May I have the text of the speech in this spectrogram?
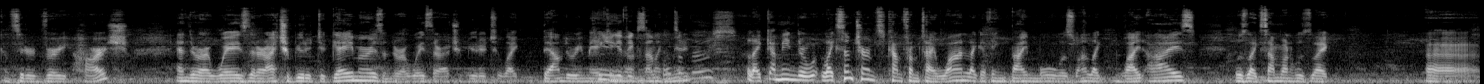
considered very harsh. And there are ways that are attributed to gamers, and there are ways that are attributed to like boundary making. Can you give examples of those? Like, I mean, there were, like some terms come from Taiwan. Like I think Bai Mo was one. Like white eyes was like someone who's like uh,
